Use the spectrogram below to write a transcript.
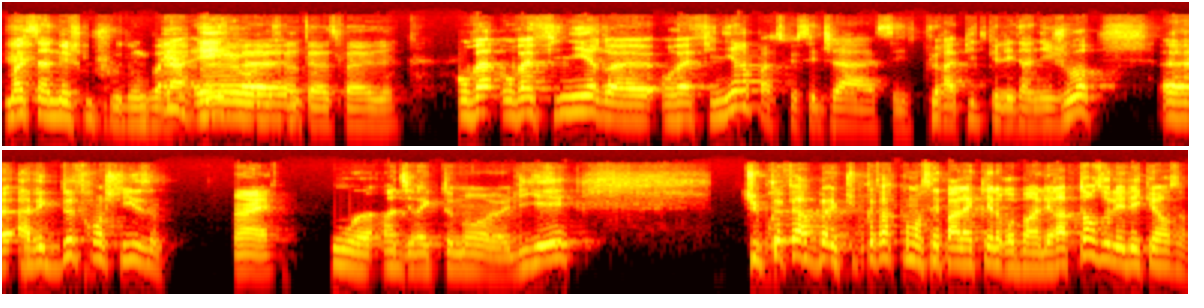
moi c'est un de mes chouchous. Donc voilà. Et, ça m'intéresse pas. On va, on va finir, on va finir parce que c'est déjà plus rapide que les derniers jours avec deux franchises ouais. ou indirectement liées. Tu préfères, bah, tu préfères commencer par laquelle, Robin? Les Raptors ou les Lakers?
